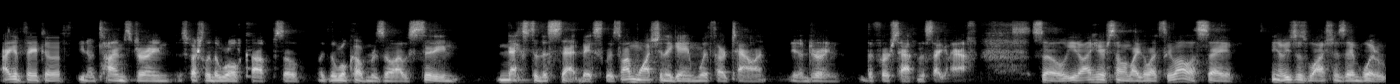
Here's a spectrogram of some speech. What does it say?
I can think of you know times during, especially the World Cup. So, like the World Cup in Brazil, I was sitting next to the set basically. So I'm watching the game with our talent, you know, during the first half and the second half. So, you know, I hear someone like Alexi Lalas say, you know, he's just watching and saying, boy,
